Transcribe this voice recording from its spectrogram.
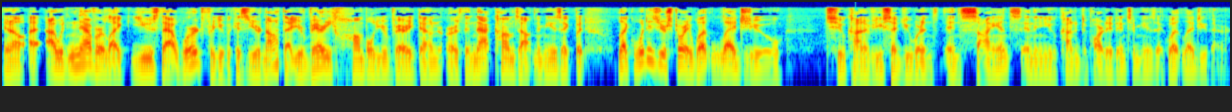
you know, I, I, would never like use that word for you because you're not that. You're very humble, you're very down to earth, and that comes out in the music. But like, what is your story? What led you to kind of you said you were in, in science and then you kind of departed into music. What led you there?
